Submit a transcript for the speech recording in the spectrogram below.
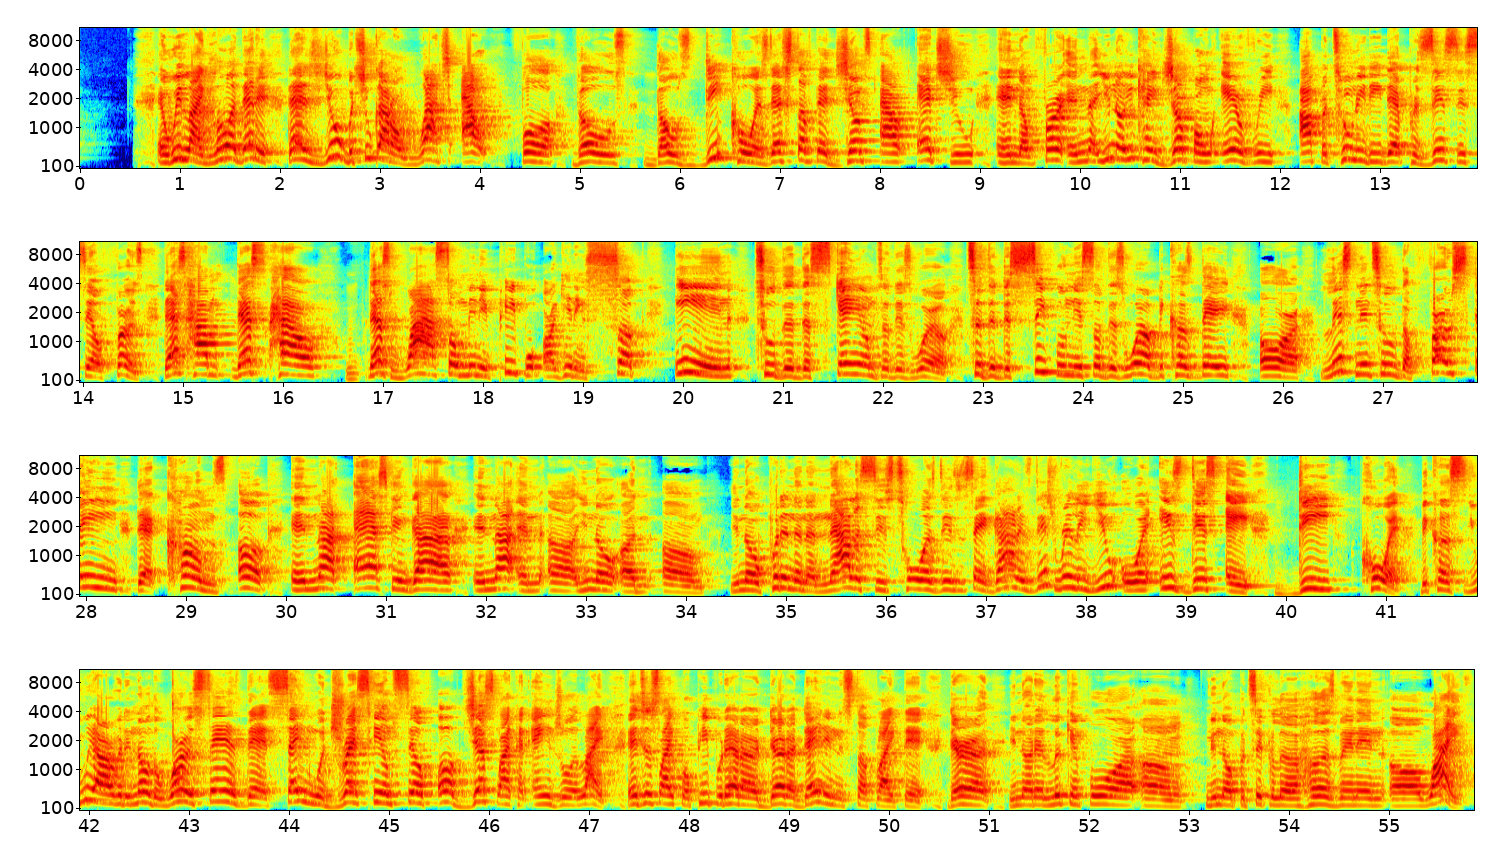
And we like, Lord, that is that is you, but you gotta watch out for those those decoys, that stuff that jumps out at you. And the first, and you know, you can't jump on every opportunity that presents itself first. That's how that's how that's why so many people are getting sucked in to the, the scams of this world, to the deceitfulness of this world, because they are listening to the first thing that comes up and not asking God and not, and, uh, you know, uh, um, you know, putting an analysis towards this and saying, God, is this really you or is this a decoy? because we already know the word says that Satan would dress himself up just like an angel of light. It's just like for people that are that are dating and stuff like that. They're you know they're looking for um you know particular husband and uh, wife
